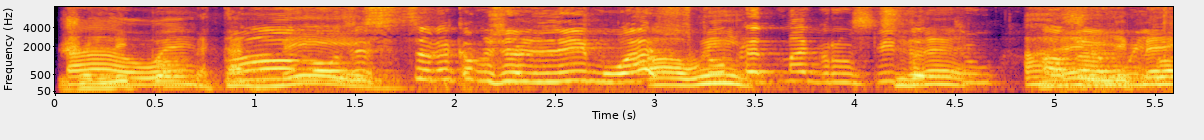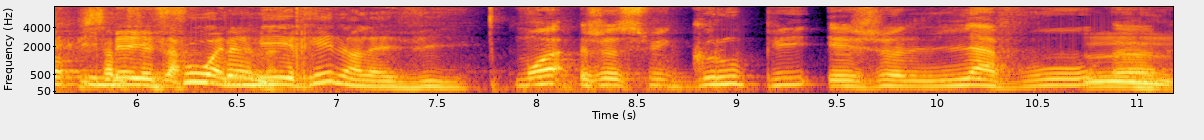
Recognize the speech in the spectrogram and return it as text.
Je Ah, l'ai ouais. Mais Oh mon. Dieu, si tu savais comme je l'ai, moi, Ah je suis oui. complètement groupie de vrai. tout. Ah, ben Hey, l'ai oui. pas, mais puis ça me mais fait il de la faut peine. admirer dans la vie. Moi, je suis groupie et je l'avoue, Hmm. euh,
